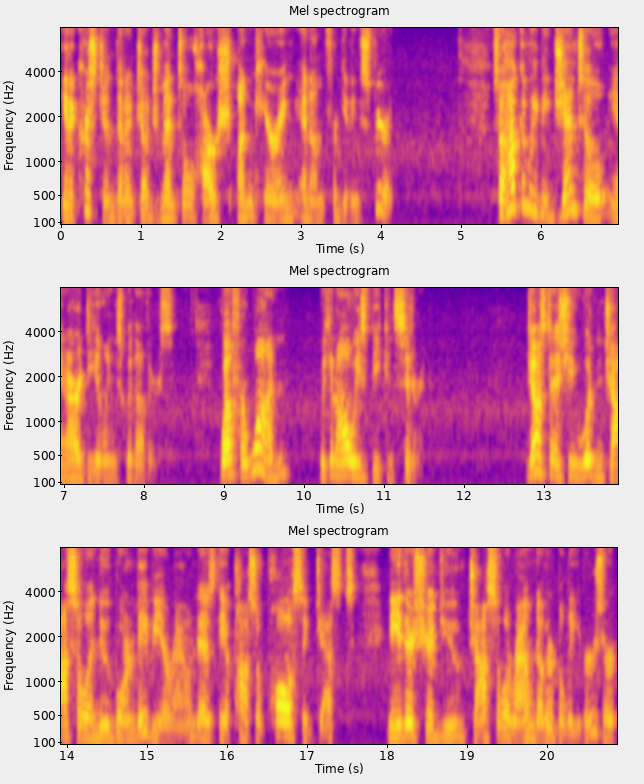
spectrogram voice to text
in a Christian than a judgmental, harsh, uncaring, and unforgiving spirit. So, how can we be gentle in our dealings with others? Well, for one, we can always be considerate. Just as you wouldn't jostle a newborn baby around, as the Apostle Paul suggests, neither should you jostle around other believers or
